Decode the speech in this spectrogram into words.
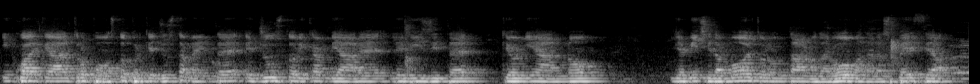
in qualche altro posto perché giustamente è giusto ricambiare le visite che ogni anno gli amici da molto lontano, da Roma, dalla Spezia,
